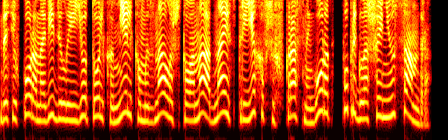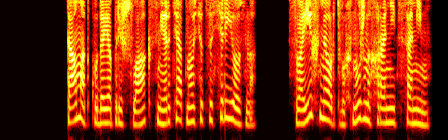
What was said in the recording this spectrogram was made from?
До сих пор она видела ее только мельком и знала, что она одна из приехавших в Красный город по приглашению Сандра. Там, откуда я пришла, к смерти относятся серьезно. Своих мертвых нужно хоронить самим.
